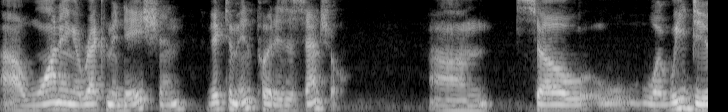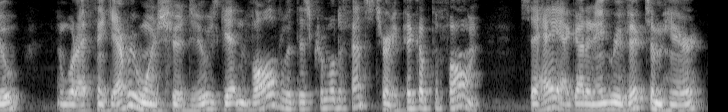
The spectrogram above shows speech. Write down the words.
uh, wanting a recommendation, victim input is essential. Um, so what we do and what I think everyone should do is get involved with this criminal defense attorney. Pick up the phone, say, "Hey, I got an angry victim here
